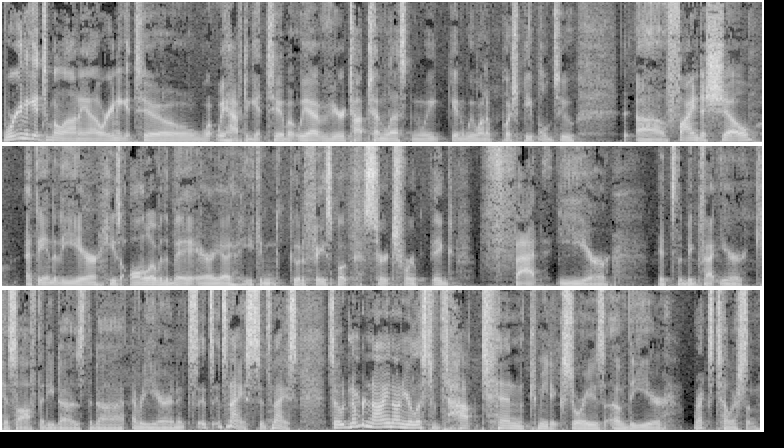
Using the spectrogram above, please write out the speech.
we're going to get to Melania. We're going to get to what we have to get to, but we have your top ten list, and we we want to push people to uh, find a show at the end of the year. He's all over the Bay Area. You can go to Facebook, search for Big Fat Year. It's the Big Fat Year kiss off that he does that uh, every year, and it's it's it's nice. It's nice. So number nine on your list of top ten comedic stories of the year, Rex Tillerson.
